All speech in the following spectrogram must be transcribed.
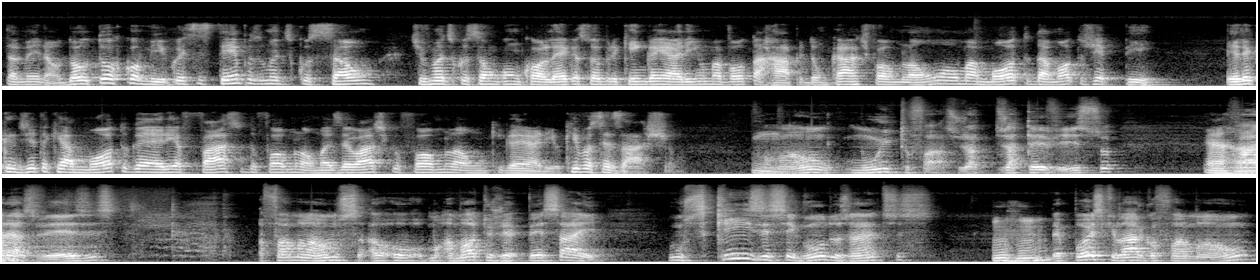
Também não. Doutor comigo, esses tempos uma discussão, tive uma discussão com um colega sobre quem ganharia uma volta rápida, um carro de Fórmula 1 ou uma moto da MotoGP. Ele acredita que a moto ganharia fácil do Fórmula 1, mas eu acho que o Fórmula 1 que ganharia. O que vocês acham? Fórmula 1, muito fácil. Já, já teve isso uhum. várias vezes. A Fórmula 1, a, a MotoGP sai uns 15 segundos antes, uhum. depois que larga o Fórmula 1,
